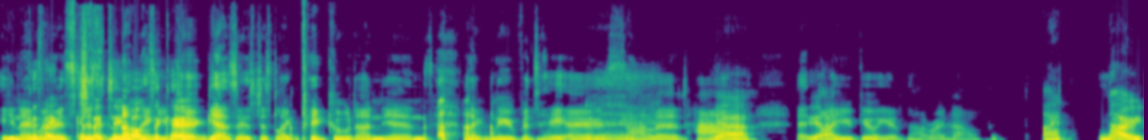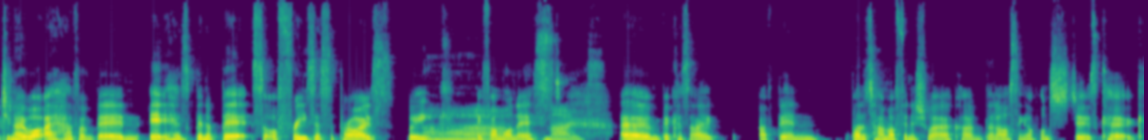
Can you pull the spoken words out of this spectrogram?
you know, where they- it's just nothing to you cook cook. yeah so it's just like pickled onions like new potatoes salad ham Yeah, yeah. are you guilty of that right now I no. Do you know what? I haven't been. It has been a bit sort of freezer surprise week, if I'm Ah, honest. nice Um, because I I've been by the time I finish work, I'm the last thing I've wanted to do is cook.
